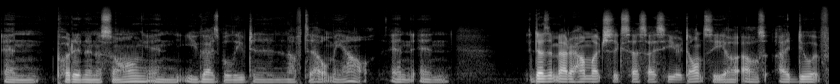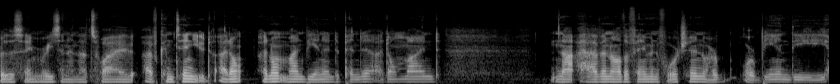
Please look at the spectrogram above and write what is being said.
and put it in a song and you guys believed in it enough to help me out and and it doesn't matter how much success I see or don't see I'll, I'll I do it for the same reason and that's why I've continued I don't I don't mind being independent I don't mind not having all the fame and fortune or or being the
